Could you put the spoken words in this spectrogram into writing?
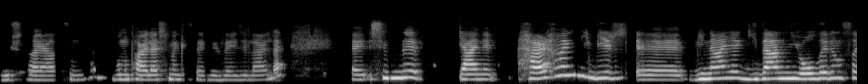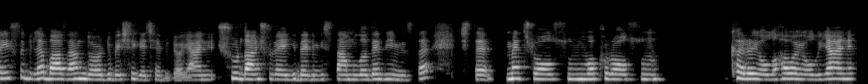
oluştu hayatımda. Bunu paylaşmak isterim izleyicilerle. Şimdi, yani, herhangi bir, eee, binaya giden yolların sayısı bile bazen 4'ü 5'i geçebiliyor. Yani, şuradan şuraya gidelim İstanbul'a dediğimizde, işte, metro olsun, vapur olsun, karayolu, havayolu, yani,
